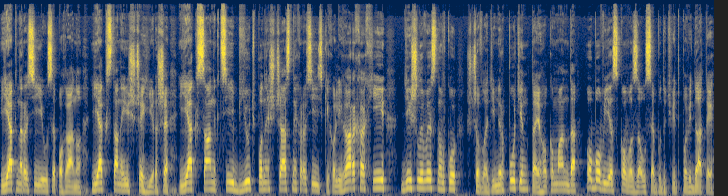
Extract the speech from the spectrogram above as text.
як на Росії усе погано, як стане іще гірше, як санкції б'ють по нещасних російських олігархах, і дійшли висновку, що Владімір Путін та його команда обов'язково за усе будуть відповідати.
